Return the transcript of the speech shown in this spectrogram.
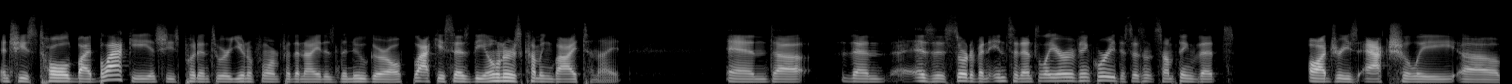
And she's told by Blackie, as she's put into her uniform for the night as the new girl, Blackie says, The owner's coming by tonight. And uh, then, as a sort of an incidental area of inquiry, this isn't something that Audrey's actually uh,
